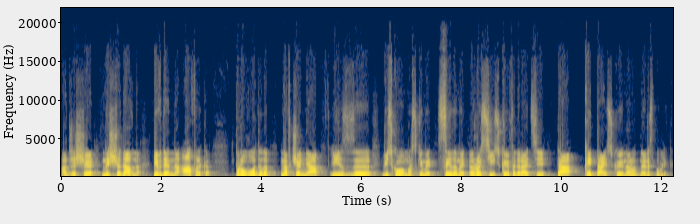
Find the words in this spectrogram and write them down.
Адже ще нещодавно Південна Африка проводила навчання із е, військово-морськими силами Російської Федерації та Китайської Народної Республіки.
